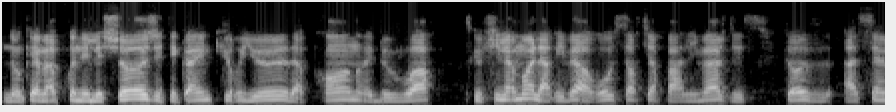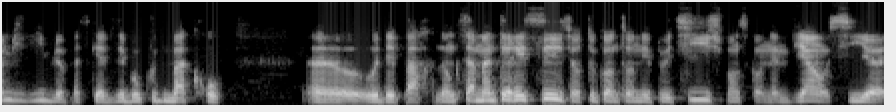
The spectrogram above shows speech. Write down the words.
Donc, elle m'apprenait les choses, j'étais quand même curieux d'apprendre et de voir. Parce que finalement, elle arrivait à ressortir par l'image des choses assez invisibles parce qu'elle faisait beaucoup de macros euh, au départ. Donc, ça m'intéressait, surtout quand on est petit. Je pense qu'on aime bien aussi euh,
